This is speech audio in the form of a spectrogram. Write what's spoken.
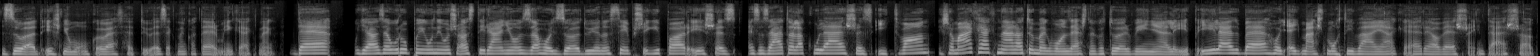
zöld és nyomon követhető ezeknek a termékeknek. De Ugye az Európai Uniós azt irányozza, hogy zöldüljön a szépségipar, és ez, ez az átalakulás, ez itt van, és a márkáknál a tömegvonzásnak a törvénye lép életbe, hogy egymást motiválják erre a versenytársak.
